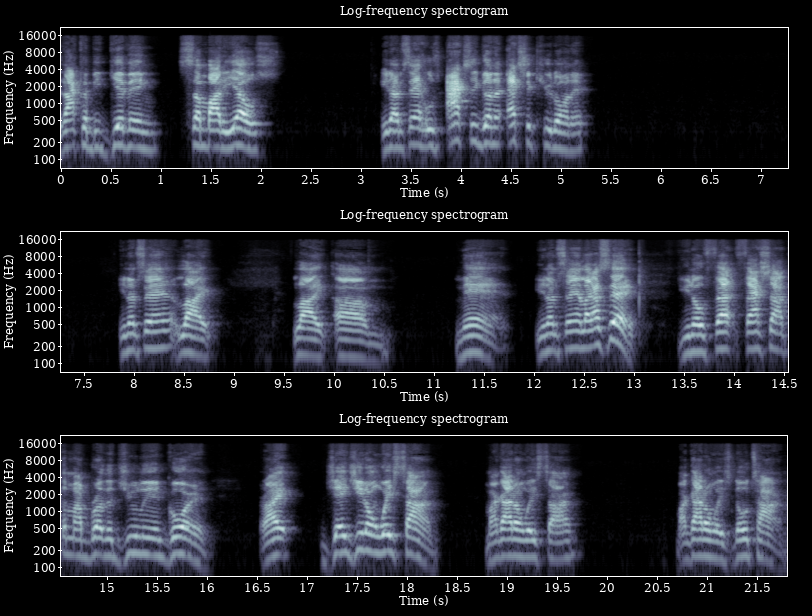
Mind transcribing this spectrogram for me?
that I could be giving somebody else, you know what I'm saying, who's actually gonna execute on it. You know what I'm saying? Like, like, um, man, you know what I'm saying? Like I said, you know, fat fat shout to my brother Julian Gordon, right? JG don't waste time. My guy don't waste time. My guy don't waste no time.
